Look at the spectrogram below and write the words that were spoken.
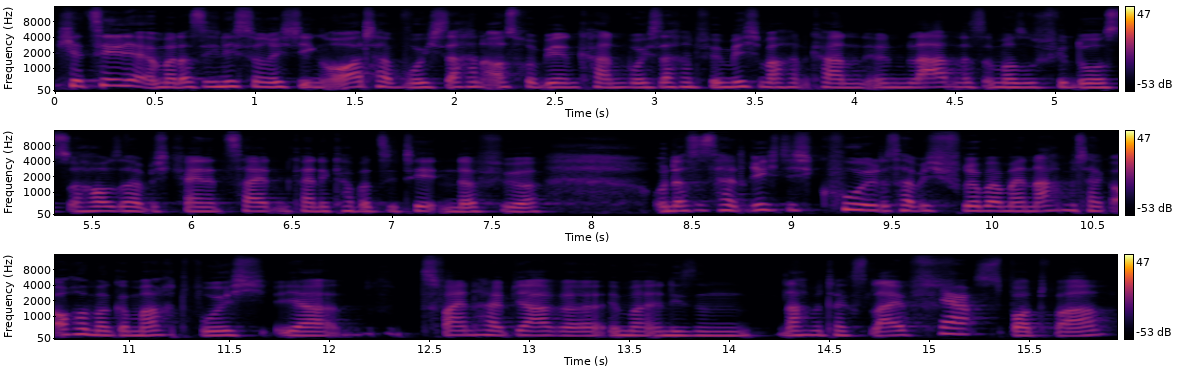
Ich erzähle ja immer, dass ich nicht so einen richtigen Ort habe, wo ich Sachen ausprobieren kann, wo ich Sachen für mich machen kann. Im Laden ist immer so viel los. Zu Hause habe ich keine Zeit und keine Kapazitäten dafür. Und das ist halt richtig cool. Das habe ich früher bei meinem Nachmittag auch immer gemacht, wo ich ja zweieinhalb Jahre immer in diesem Nachmittags-Live-Spot ja. war.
